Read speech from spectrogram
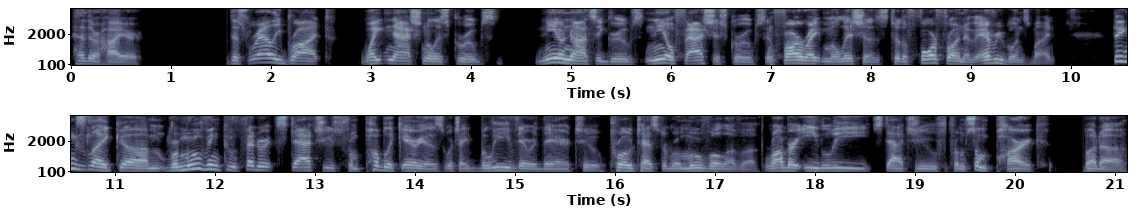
Heather Heyer. This rally brought white nationalist groups neo Nazi groups, neo fascist groups, and far right militias to the forefront of everyone's mind. Things like um, removing Confederate statues from public areas, which I believe they were there to protest the removal of a Robert E. Lee statue from some park. But uh,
